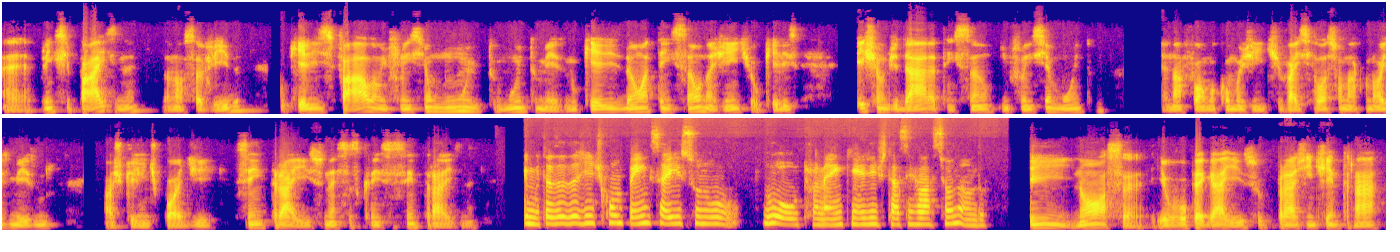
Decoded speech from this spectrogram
é, principais né, da nossa vida o que eles falam influenciam muito, muito mesmo. O que eles dão atenção na gente, ou o que eles deixam de dar atenção, influencia muito né, na forma como a gente vai se relacionar com nós mesmos. Acho que a gente pode centrar isso nessas crenças centrais, né? E muitas vezes a gente compensa isso no, no outro, né? Em quem a gente está se relacionando. Sim, nossa, eu vou pegar isso para a gente entrar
